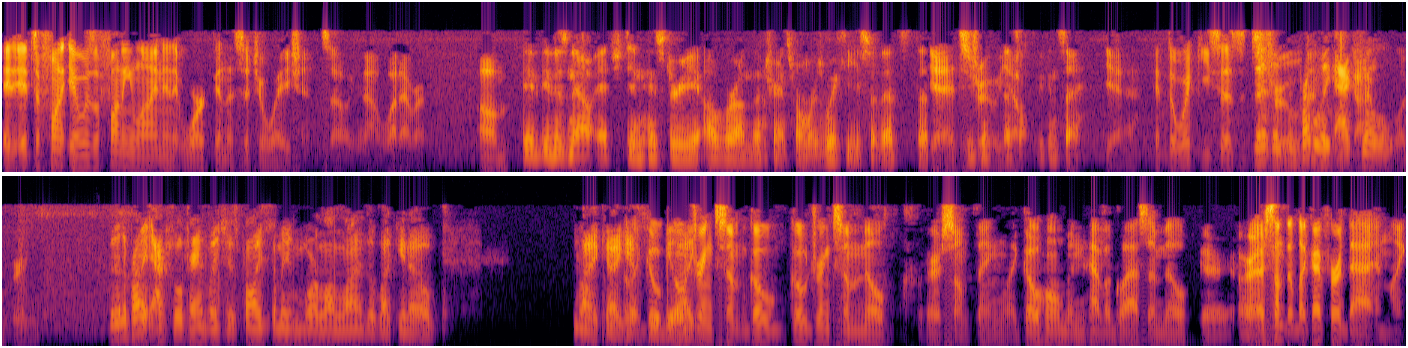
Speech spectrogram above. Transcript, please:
It, it's a funny. It was a funny line, and it worked in the situation. So you know, whatever. Um, It, it is now etched in history over on the Transformers wiki, so that's that's Yeah, it's true, Can, that's yep. all we can say. yeah, if the wiki says it's The- the- the true, probably then actual- will agree. the, the probably actual translation is probably something more along the lines of like you know, like I guess like go be go like drink some go go drink some milk or something like go home and have a glass of milk or or something like I've heard that in like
